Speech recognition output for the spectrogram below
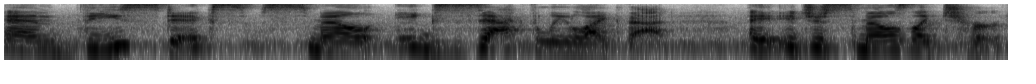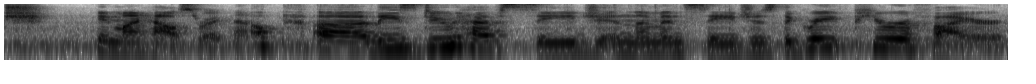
and these sticks smell exactly like that. It just smells like church in my house right now. Uh, these do have sage in them, and sage is the great purifier.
